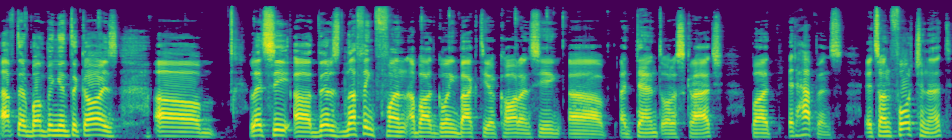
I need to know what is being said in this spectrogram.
after bumping into cars? Um, let's see. Uh, there's nothing fun about going back to your car and seeing uh, a dent or a scratch, but it happens. It's unfortunate,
